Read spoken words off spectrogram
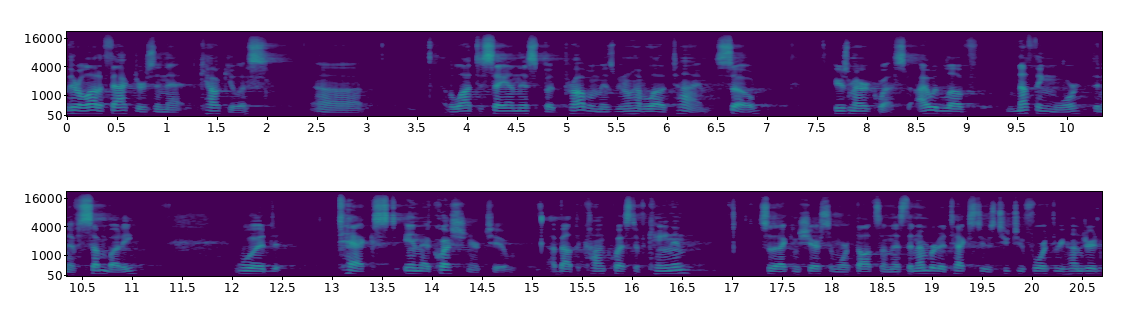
There are a lot of factors in that calculus. Uh, I have a lot to say on this, but problem is we don't have a lot of time. So, here's my request. I would love nothing more than if somebody would text in a question or two about the conquest of Canaan so that I can share some more thoughts on this. The number to text to is 224 300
